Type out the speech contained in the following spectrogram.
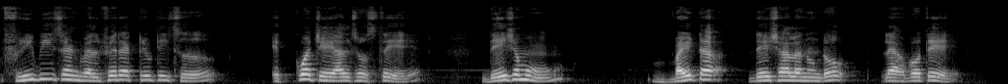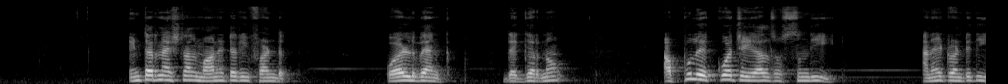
ఫ్రీబీస్ అండ్ వెల్ఫేర్ యాక్టివిటీస్ ఎక్కువ చేయాల్సి వస్తే దేశము బయట దేశాల నుండో లేకపోతే International Monetary Fund World Bank దగ్గరనో అప్పులు ఎక్కువ చేయాల్సి వస్తుంది అనేటువంటిది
